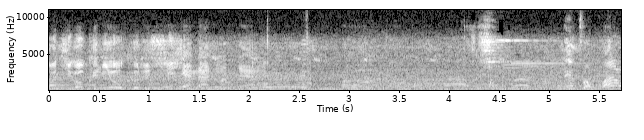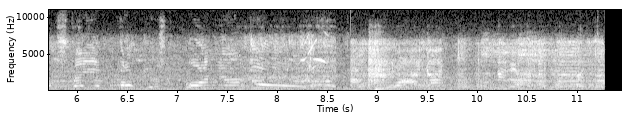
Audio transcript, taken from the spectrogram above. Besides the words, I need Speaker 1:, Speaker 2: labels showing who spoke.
Speaker 1: を地獄に送る死者なのだ
Speaker 2: It's about staying focused on your goal.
